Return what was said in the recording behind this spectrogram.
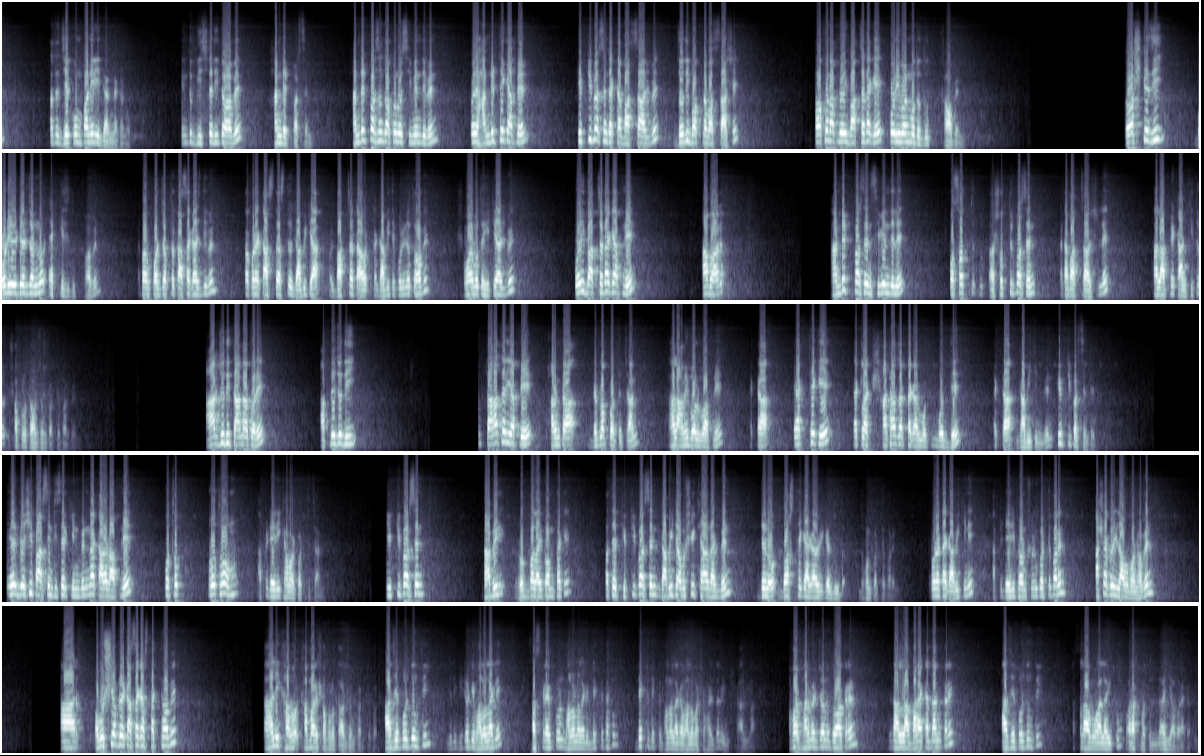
তাতে যে কোম্পানিরই দেন না কেন। কিন্তু বীজটা দিতে হবে হান্ড্রেড পার্সেন্ট হান্ড্রেড পার্সেন্ট যখন ওই সিমেন্ট দিবেন। ওই হান্ড্রেড থেকে আপনার ফিফটি পার্সেন্ট একটা বাচ্চা আসবে, যদি বকনা বাচ্চা আসে, তখন আপনি ওই বাচ্চাটাকে পরিমাণ মতো দুধ খাওয়াবেন। দশ কেজি বডি ওয়েটের জন্য এক কেজি দুধ খাওয়াবেন। এবং পর্যাপ্ত কাঁচা ঘাস দিবেন। তখন এক আস্তে আস্তে ওই গাভীটা, ওই বাচ্চাটা একটা গাভীতে পরিণত হবে। সময় মতো হিটে আসবে। ওই বাচ্চাটাকে আপনি আবার হান্ড্রেড পার্সেন্ট সিমেন্ট দিলে পঁচাত্তর সত্তর পার্সেন্ট একটা বাচ্চা আসলে তাহলে আপনি কাঙ্ক্ষিত সফলতা অর্জন করতে পারবেন। আর যদি তা না করে, আপনি যদি খুব তাড়াতাড়ি আপনি ফার্মটা ডেভেলপ করতে চান, তাহলে আমি বলব আপনি একটা এক থেকে এক লাখ ষাট হাজার টাকার মধ্যে একটা গাবি কিনবেন, ফিফটি পার্সেন্টের। এর বেশি পার্সেন্টেজের কিনবেন না, কারণ আপনি প্রথম প্রথম আপনি ডেয়ারি খামার করতে চান। ফিফটি পার্সেন্ট গাভীর রোগ রোগবালাই কম থাকে অর্থাৎ ফিফটি পার্সেন্ট গাভীটা অবশ্যই খেয়াল রাখবেন যেন দশ থেকে এগারো লিটার দুধ দহন করতে পারেন। এমন একটা গাভী কিনে আপনি ডেয়ারি ফার্ম শুরু করতে পারেন, আশা করি লাভবান হবেন। আর অবশ্যই আপনার কাছাকাছি থাকতে হবে, তাহলেই খামারে সফলতা অর্জন করতে পারেন আজ এ পর্যন্তই, যদি ভিডিওটি ভালো লাগে সাবস্ক্রাইব করুন, ভালো না লাগে দেখতে থাকুন, দেখতে দেখতে ভালো লাগা, ভালোবাসা হয়ে যাবে, ইনশাআল্লাহ। আমার ফার্মের জন্য দোয়া করেন আল্লাহ বারাকা দান করে। আজ এ পর্যন্তই। আসসালামু আলাইকুম ওরহমতুল্লাহ আবরাকাত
